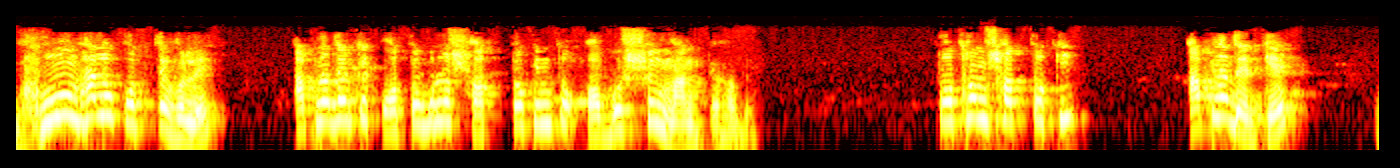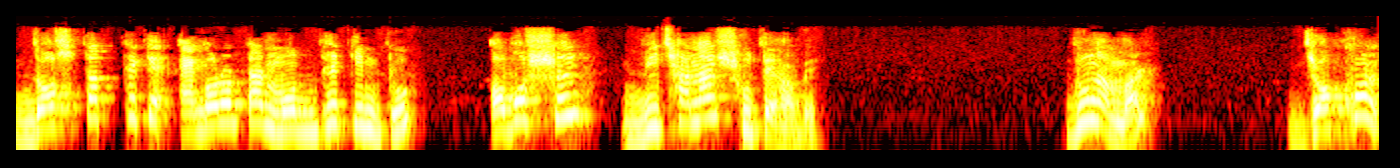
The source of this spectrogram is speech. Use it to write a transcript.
ঘুম ভালো করতে হলে আপনাদেরকে কতগুলো সত্য কিন্তু অবশ্যই মানতে হবে। প্রথম সত্য কি? আপনাদেরকে দশটার থেকে এগারোটার মধ্যে কিন্তু অবশ্যই বিছানায় শুতে হবে। দু নম্বর, যখন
